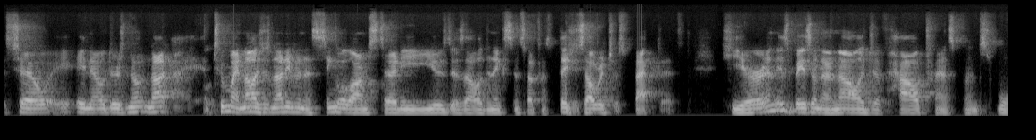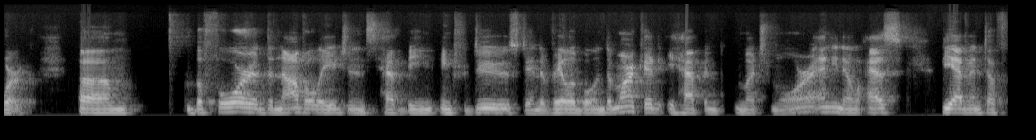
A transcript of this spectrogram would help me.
so you know, there's no not to my knowledge, there's not even a single arm study used as allogeneic stem cell transplantation. It's all retrospective here, and it's based on our knowledge of how transplants work. Um, before the novel agents have been introduced and available in the market, it happened much more. And you know, as the advent of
